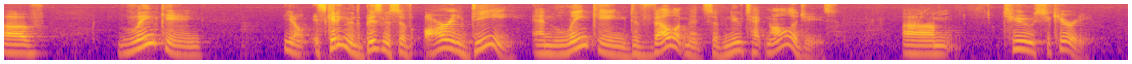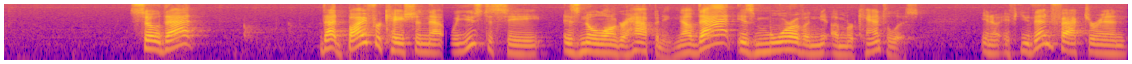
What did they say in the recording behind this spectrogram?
of linking, you know, it's getting into the business of R&D and linking developments of new technologies um, to security. So that, that bifurcation that we used to see is no longer happening. Now that is more of a, a mercantilist. You know, if you then factor in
